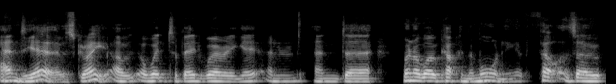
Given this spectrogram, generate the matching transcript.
And yeah, it was great. I, I went to bed wearing it, and and uh, when I woke up in the morning, it felt as though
